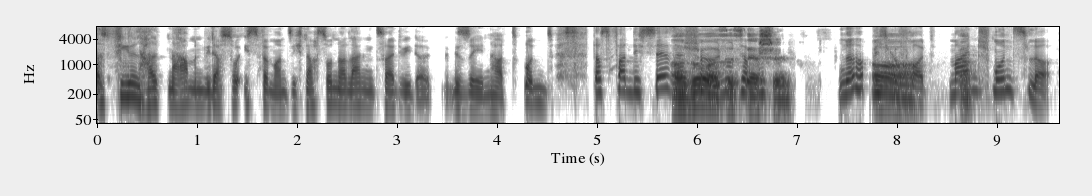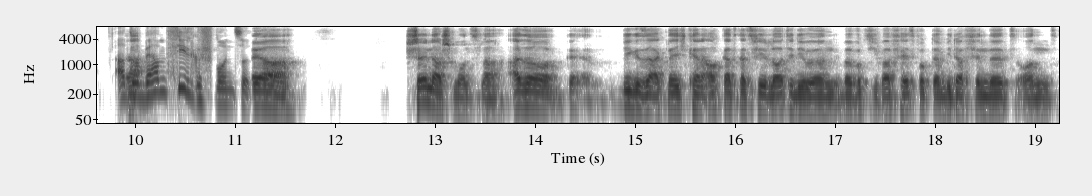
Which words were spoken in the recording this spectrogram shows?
es fielen halt Namen, wie das so ist, wenn man sich nach so einer langen Zeit wieder gesehen hat. Und das fand ich sehr, sehr oh, schön. Ist sehr schön. Ne, hab mich oh, gefreut. Mein ja. Schmunzler. Also ja. wir haben viel geschmunzelt. Ja. Schöner Schmunzler. Also, wie gesagt, ne, ich kenne auch ganz, ganz viele Leute, die man über, wirklich über Facebook dann wiederfindet und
